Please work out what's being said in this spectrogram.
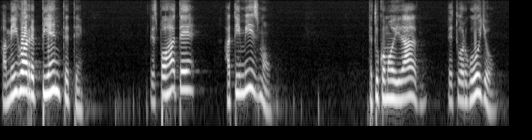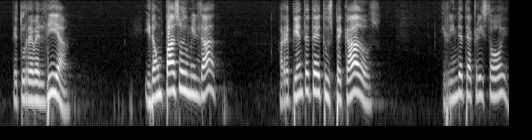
amigo, arrepiéntete, despójate a ti mismo de tu comodidad, de tu orgullo, de tu rebeldía y da un paso de humildad. Arrepiéntete de tus pecados y ríndete a Cristo hoy.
